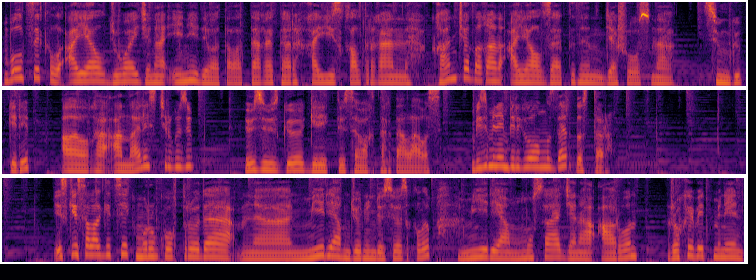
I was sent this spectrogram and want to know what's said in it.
Бул цикл аял жубай жана эне деп аталат. Дагы тарыхка из калтырган канчалаган аял затынын жашоосуна сүңгүп кирип аларга анализ жүргүзүп өзүбүзгө керектүү сабактарды алабыз биз менен бирге болуңуздар достор. Эске сала кетсек мурунку уктурууда мириам жөнүндө сөз кылып мириам муса жана арон рохебет менен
